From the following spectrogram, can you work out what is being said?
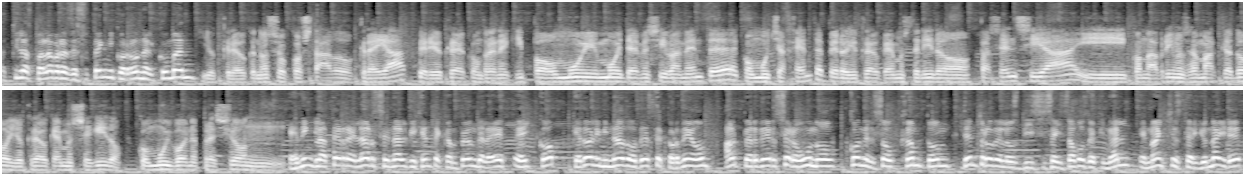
Aquí las palabras de su técnico Ronald Koeman. Yo creo que nos ha costado crear, pero yo creo contra un equipo muy, muy defensivamente, con mucha gente, pero yo creo que hemos tenido paciencia y cuando abrimos el marcador yo creo que hemos seguido con muy buena presión. En Inglaterra el Arsenal, vigente campeón de la FA Cup, quedó eliminado de este torneo al perder 0-1 con el Southampton dentro de los 16 avos de final. En Manchester United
